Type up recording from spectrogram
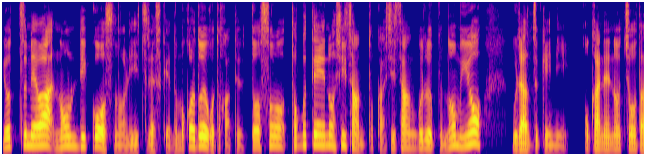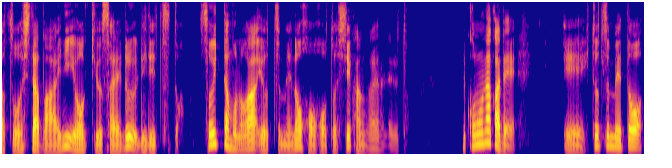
4つ目はノンリコースの利率ですけれども、これどういうことかというと、その特定の資産とか資産グループのみを裏付けにお金の調達をした場合に要求される利率と、そういったものが4つ目の方法として考えられると。この中で、え、1つ目と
